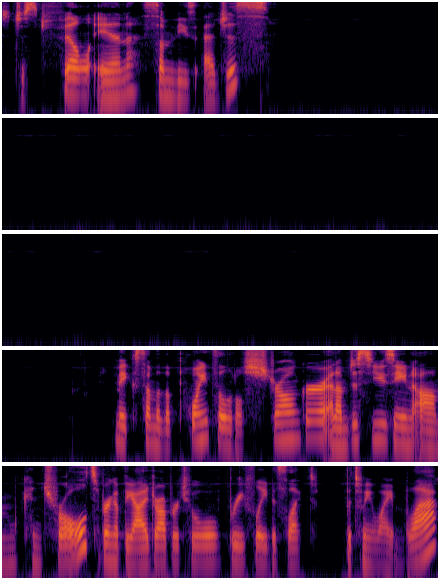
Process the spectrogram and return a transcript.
to just fill in some of these edges. make some of the points a little stronger and I'm just using um, control to bring up the eyedropper tool briefly to select between white and black.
